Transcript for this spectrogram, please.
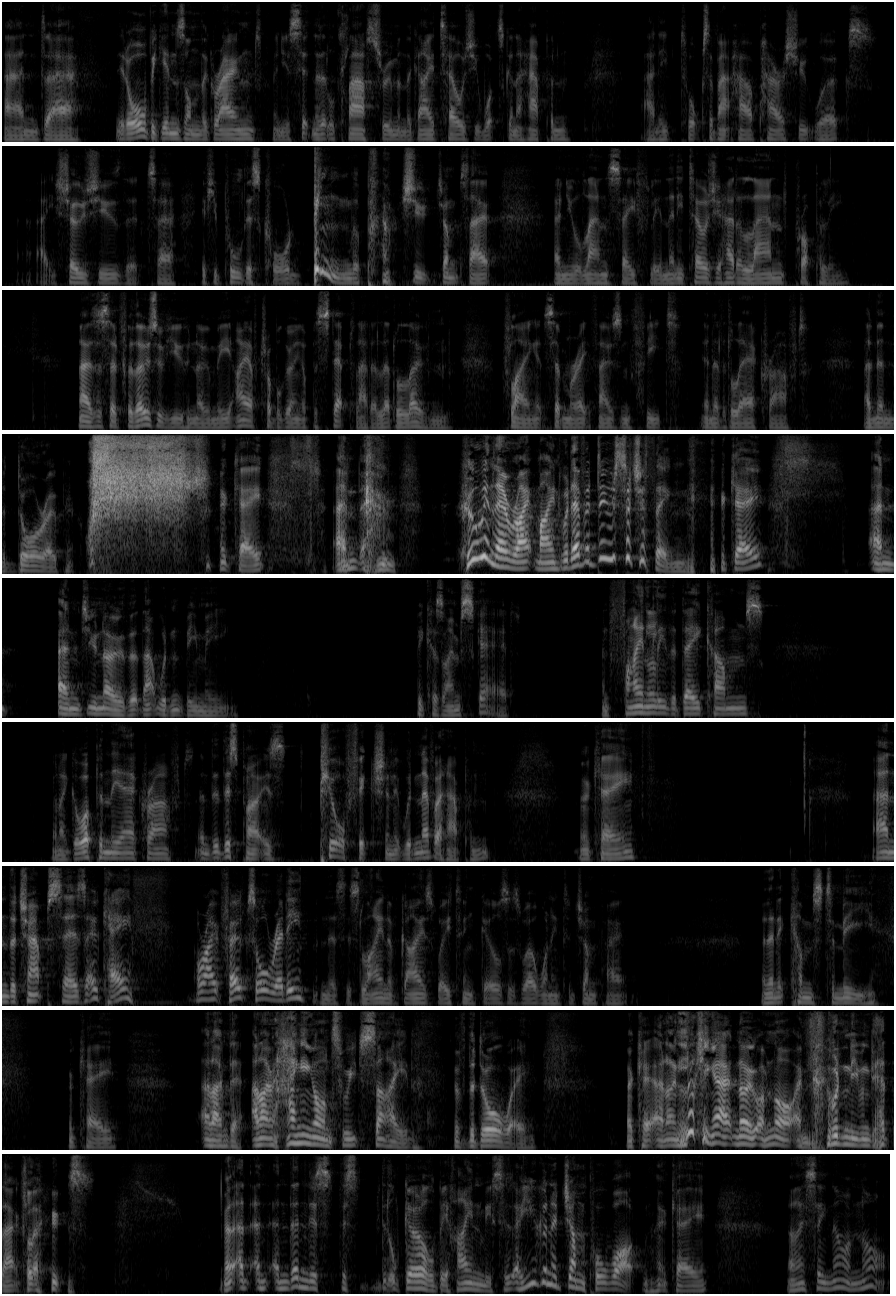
And uh, it all begins on the ground, and you sit in a little classroom, and the guy tells you what's going to happen, and he talks about how a parachute works. Uh, he shows you that uh, if you pull this cord, bing, the parachute jumps out, and you'll land safely. And then he tells you how to land properly. Now, as I said, for those of you who know me, I have trouble going up a step ladder, let alone flying at seven or eight thousand feet in a little aircraft, and then the door open. okay, and who in their right mind would ever do such a thing? okay, and and you know that that wouldn't be me because I'm scared. And finally, the day comes when I go up in the aircraft, and this part is pure fiction, it would never happen. Okay? And the chap says, Okay, all right, folks, all ready. And there's this line of guys waiting, girls as well, wanting to jump out. And then it comes to me. Okay? And I'm there. And I'm hanging on to each side of the doorway. Okay, and I'm looking out. No, I'm not. I'm, I wouldn't even get that close. And, and, and then this, this little girl behind me says, Are you going to jump or what? Okay. And I say, No, I'm not.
